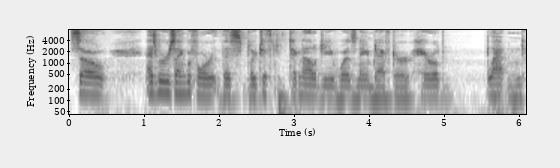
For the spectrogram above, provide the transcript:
So, as we were saying before, this Bluetooth technology was named after Harold Blatland,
